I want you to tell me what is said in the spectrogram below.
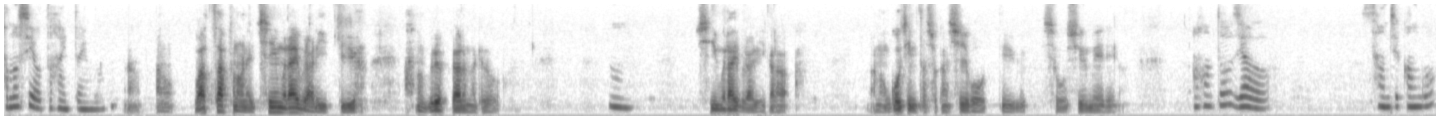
楽しい音入った今。ああの、WhatsApp のね、チームライブラリーっていう あのグループがあるんだけど、うん。チームライブラリーからあの5時に図書館集合っていう招集命令があ、本当？じゃあ、3時間後？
